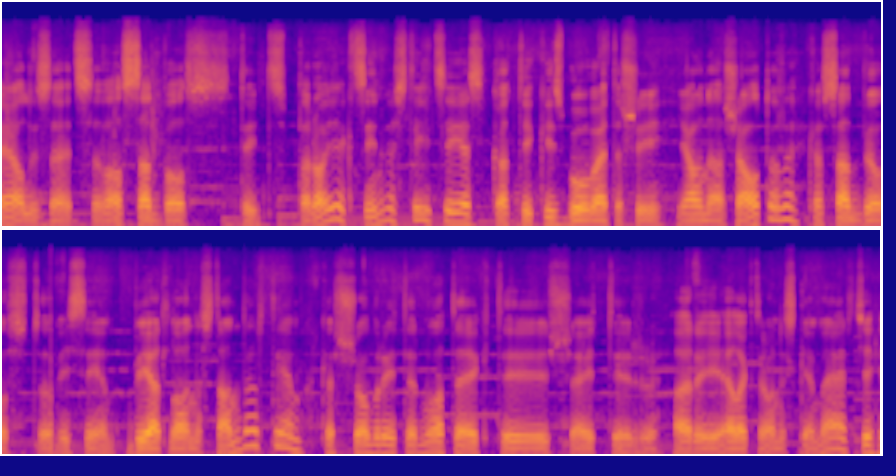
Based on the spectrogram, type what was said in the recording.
realizēts valsts atbalstīts projekts, investīcijas, kad tika izbūvēta šī jaunā šautuve, kas atbilst visiem biatlona standartiem, kas šobrīd ir noteikti. Šeit ir arī elektroniskie mērķi,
